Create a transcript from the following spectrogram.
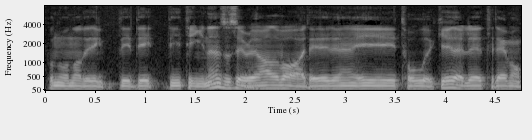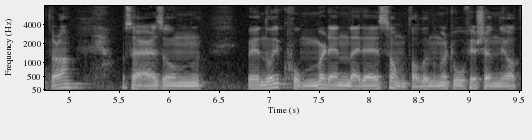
på noen av de, de, de, de tingene. Så sier du ja, det varer i tolv uker, eller tre måneder, da. Og så er det sånn når kommer den der samtale nummer to? For jeg skjønner jo at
